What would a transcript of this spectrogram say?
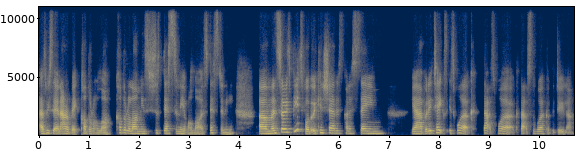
as we say in Arabic, qadr Allah. Qadr Allah means just destiny of Allah. It's destiny. Um, and so it's beautiful that we can share this kind of same, yeah, but it takes, it's work. That's work. That's the work of the doula.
